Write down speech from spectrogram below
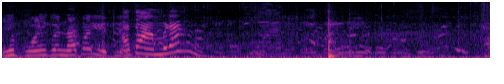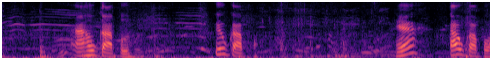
એ પોણી કોઈ ના પાડ્યું એટલે. આ તો આમળા આ શું કાપો? કેવું કાપો? હે? આવું કાપો?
